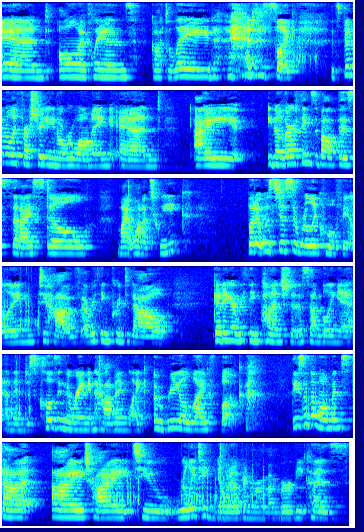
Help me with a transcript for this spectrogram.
and all my plans got delayed and it's like, it's been really frustrating and overwhelming and I, you know, there are things about this that I still might want to tweak, but it was just a really cool feeling to have everything printed out, getting everything punched and assembling it, and then just closing the ring and having like a real life book. These are the moments that I try to really take note of and remember because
